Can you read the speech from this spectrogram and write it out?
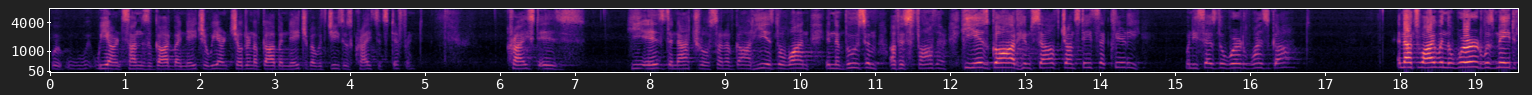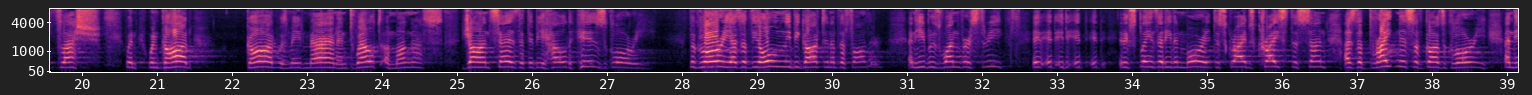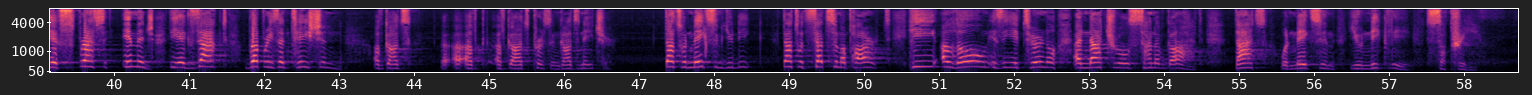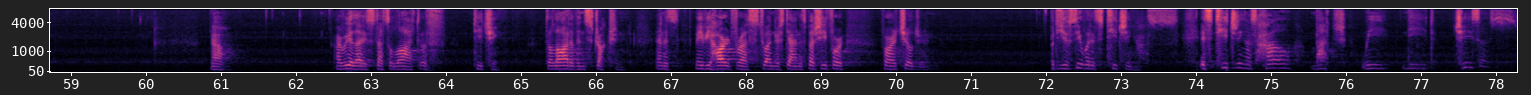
we, we aren't sons of God by nature. We aren't children of God by nature, but with Jesus Christ, it's different. Christ is. He is the natural Son of God. He is the one in the bosom of his Father. He is God himself. John states that clearly when he says the Word was God. And that's why when the Word was made flesh, when, when God, God was made man and dwelt among us, John says that they beheld his glory the glory as of the only begotten of the Father. And Hebrews 1, verse 3, it, it, it, it, it, explains that even more. It describes Christ the Son as the brightness of God's glory and the express image, the exact representation of God's, uh, of, of God's person, God's nature. That's what makes him unique. That's what sets him apart. He alone is the eternal and natural Son of God. That's what makes him uniquely supreme. Now, I realize that's a lot of teaching, it's a lot of instruction, and it's maybe hard for us to understand, especially for, for our children. But do you see what it's teaching us? It's teaching us how much we need Jesus.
